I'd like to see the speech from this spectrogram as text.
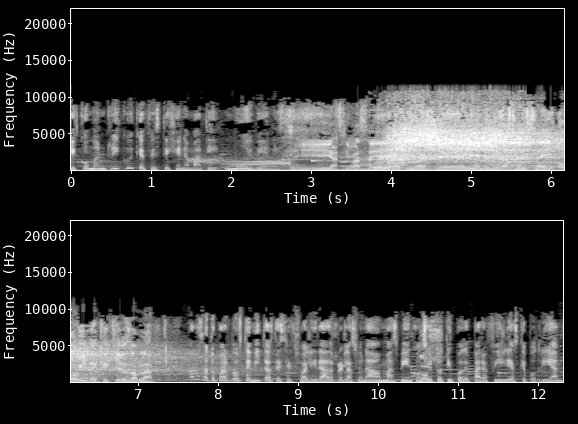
Que coman rico y que festejen a Mati muy bien. Este. Sí, así va a ser, así va a ser. Bienvenida, Sensei. Hoy, ¿de qué quieres hablar? Vamos a topar dos temitas de sexualidad relacionados más bien con Dos. cierto tipo de parafilias que podrían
